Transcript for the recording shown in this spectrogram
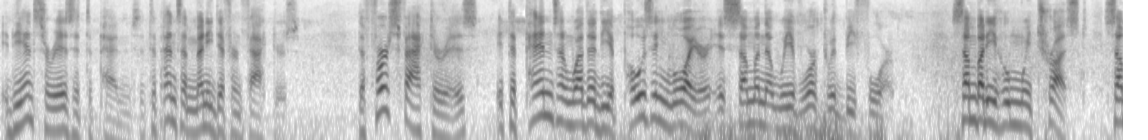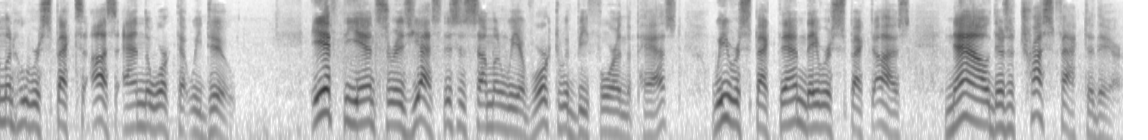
The answer is it depends. It depends on many different factors. The first factor is it depends on whether the opposing lawyer is someone that we have worked with before, somebody whom we trust, someone who respects us and the work that we do. If the answer is yes, this is someone we have worked with before in the past, we respect them, they respect us, now there's a trust factor there.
